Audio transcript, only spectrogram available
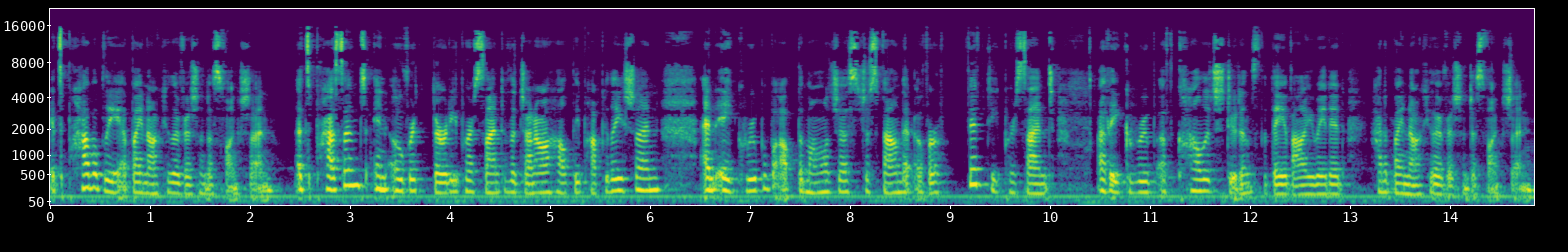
it's probably a binocular vision dysfunction. It's present in over 30% of the general healthy population, and a group of ophthalmologists just found that over 50% of a group of college students that they evaluated had a binocular vision dysfunction.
